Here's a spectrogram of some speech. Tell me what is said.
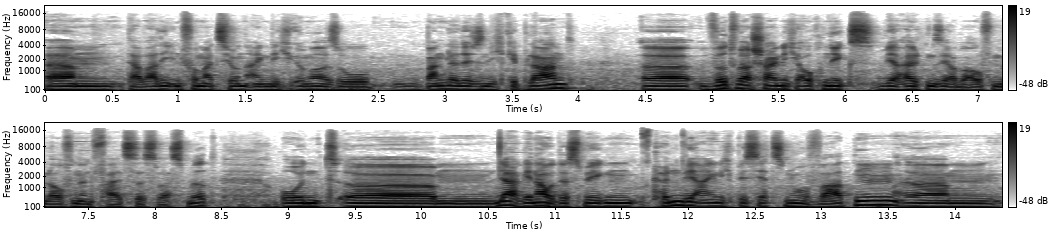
ähm, da war die Information eigentlich immer so, Bangladesch ist nicht geplant, äh, wird wahrscheinlich auch nichts. Wir halten sie aber auf dem Laufenden, falls es was wird. Und ähm, ja, genau, deswegen können wir eigentlich bis jetzt nur warten ähm,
